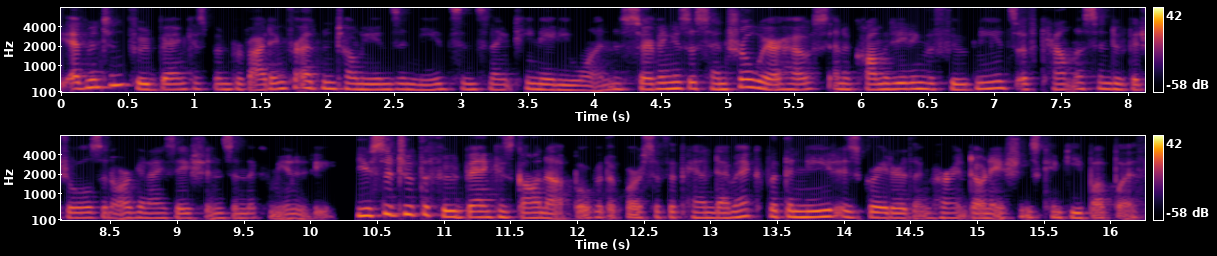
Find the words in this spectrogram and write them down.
The Edmonton Food Bank has been providing for Edmontonians in need since 1981, serving as a central warehouse and accommodating the food needs of countless individuals and organizations in the community. Usage of the food bank has gone up over the course of the pandemic, but the need is greater than current donations can keep up with.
